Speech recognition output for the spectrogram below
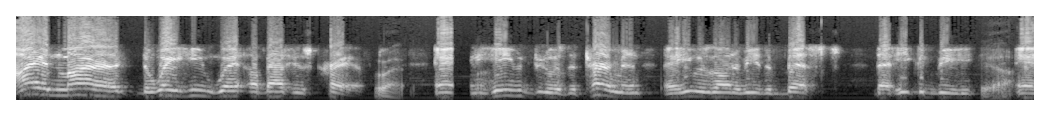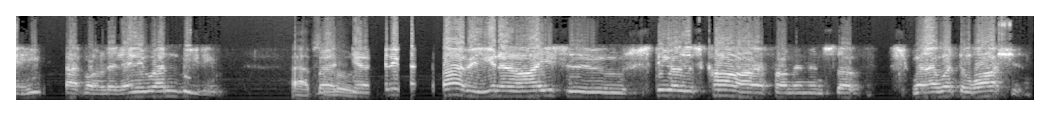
I admired the way he went about his craft. Right. And he was determined that he was going to be the best that he could be. Yeah. And he was not going to let anyone beat him. Absolutely. But, you know, Bobby, you know, I used to steal his car from him and stuff when I went to wash it.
